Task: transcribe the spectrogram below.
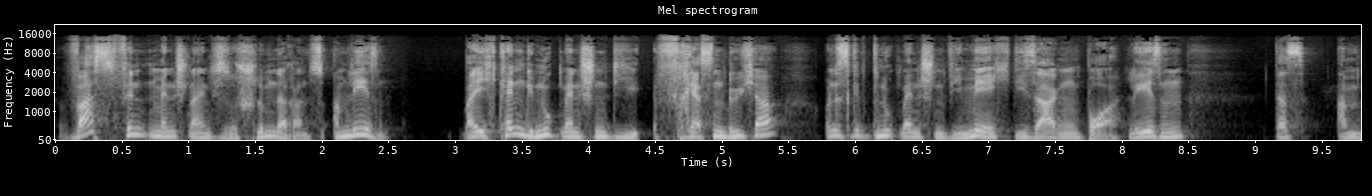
was finden Menschen eigentlich so schlimm daran am Lesen? Weil ich kenne genug Menschen, die fressen Bücher und es gibt genug Menschen wie mich, die sagen, boah, lesen, das am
